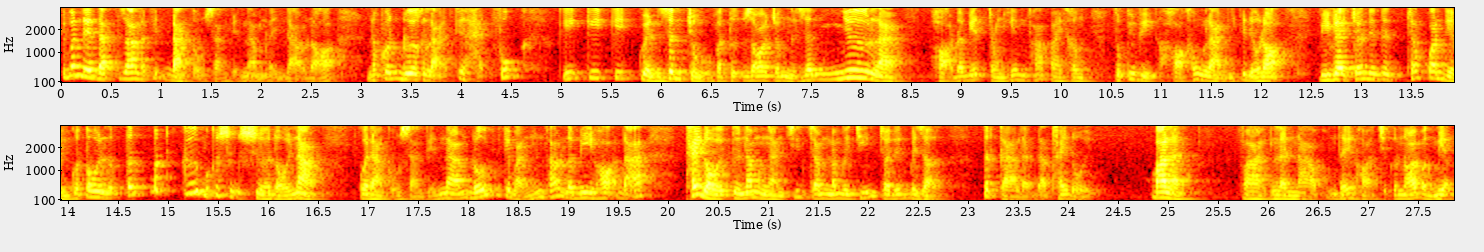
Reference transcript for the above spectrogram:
Cái vấn đề đặt ra là cái Đảng Cộng sản Việt Nam lãnh đạo đó nó có đưa lại cái hạnh phúc, cái cái cái quyền dân chủ và tự do cho người dân như là họ đã viết trong hiến pháp hay không? Thưa quý vị, họ không làm những cái điều đó. Vì vậy cho nên theo quan điểm của tôi là tất bất cứ một cái sự sửa đổi nào của Đảng Cộng sản Việt Nam đối với cái bản hiến pháp là vì họ đã thay đổi từ năm 1959 cho đến bây giờ. Tất cả là đã thay đổi ba lần và lần nào cũng thấy họ chỉ có nói bằng miệng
